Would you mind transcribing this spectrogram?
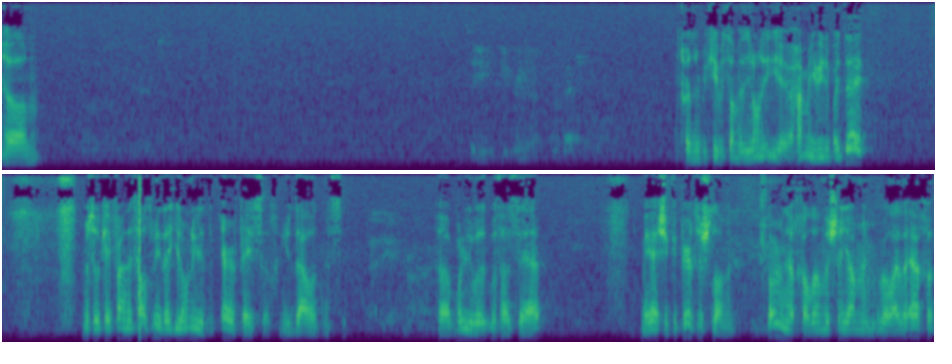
Um, According to Rebbe Kiva, you don't eat, how many you eat it by day? So, okay, fine, that tells me that you don't eat it Erev Pesach, you daladness. Uh, what do you do with, with Hazeh? Maybe I should compare it to Shlomim. Shlomim nechalim.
